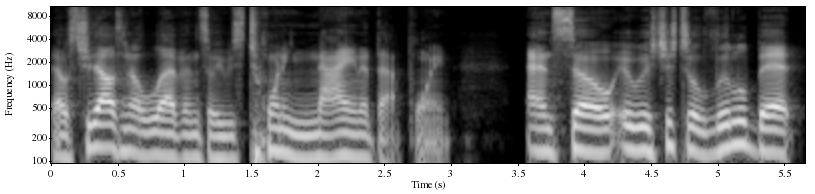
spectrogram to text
That was 2011. So he was 29 at that point. And so it was just a little bit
